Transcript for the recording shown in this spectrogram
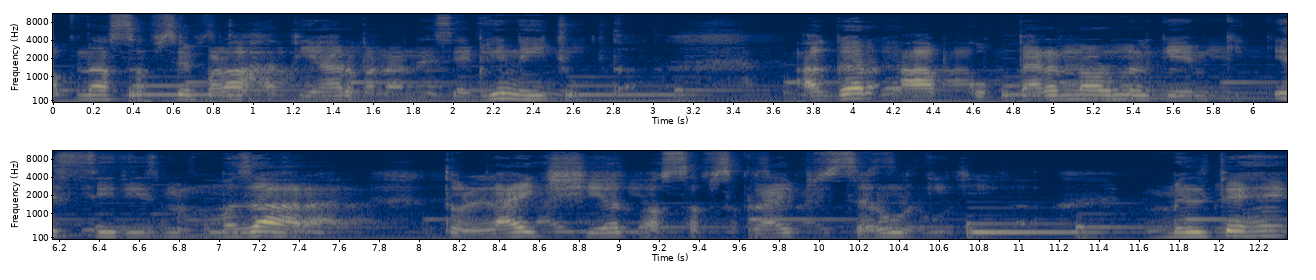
अपना सबसे बड़ा हथियार बनाने से भी नहीं चूकता। अगर आपको पैरानॉर्मल गेम की इस सीरीज़ में मज़ा आ रहा है तो लाइक शेयर और सब्सक्राइब ज़रूर कीजिएगा। मिलते हैं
